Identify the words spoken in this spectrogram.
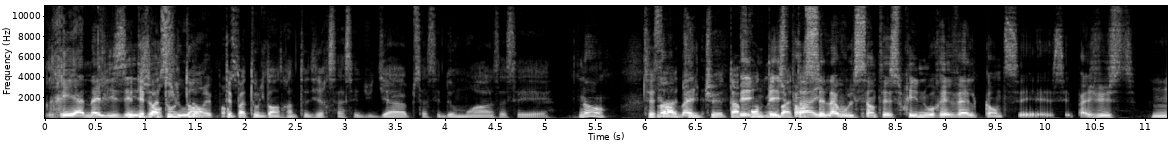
réanalyser. Mais t'es pas tout le temps. T'es pas tout le temps en train de te dire ça, c'est du diable, ça c'est de moi, ça c'est. Non. C'est ça. bah, tu tu affrontes mais, tes mais je pense que c'est là où le Saint-Esprit nous révèle quand c'est pas juste. Hmm.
